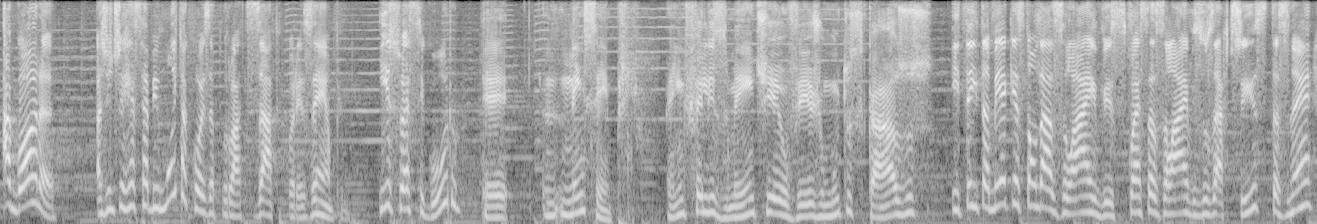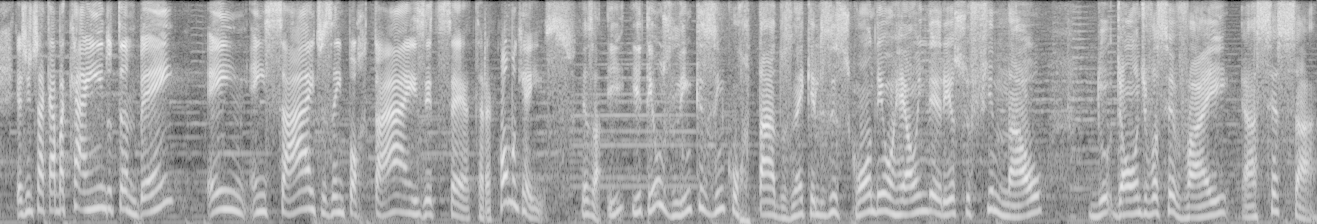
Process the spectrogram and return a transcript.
Agora, a gente recebe muita coisa por WhatsApp, por exemplo. Isso é seguro? É, nem sempre. Infelizmente, eu vejo muitos casos e tem também a questão das lives, com essas lives dos artistas, né? A gente acaba caindo também em, em sites, em portais, etc. Como que é isso? Exato. E, e tem os links encurtados, né? Que eles escondem o real endereço final do, de onde você vai acessar.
